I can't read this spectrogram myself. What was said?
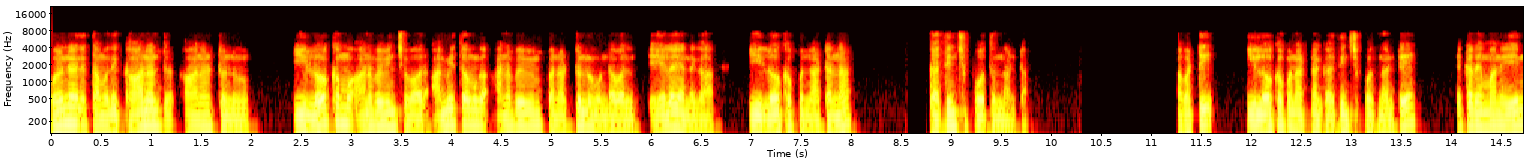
కొనినది తమది కానంటు కానట్టును ఈ లోకము అనుభవించే వారు అమితముగా అనుభవింపనట్టును ఉండవాలి ఏలయనగా ఈ లోకపు నటన గతించిపోతుందంట. కాబట్టి ఈ లోకపు నటన గతించిపోతుందంటే ఇక్కడ మనం ఏం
